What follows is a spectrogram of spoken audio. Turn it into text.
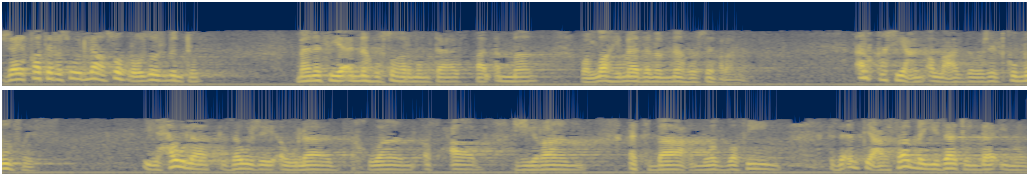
جاي قاتل رسول الله صهره زوج بنته. ما نسي أنه صهر ممتاز. قال أما والله ما ذممناه صهرا. أرقى شيء عند الله عز وجل تكون منصف. اللي حولك زوجة أولاد أخوان أصحاب جيران أتباع موظفين. إذا أنت عرفان ميزاتهم دائما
